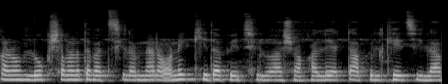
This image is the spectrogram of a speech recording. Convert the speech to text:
কারণ লোভ সামলাতে পারছিলাম না। আর অনেক খিদা পেয়েছিল। আর সকালে একটা আপেল খেয়েছিলাম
